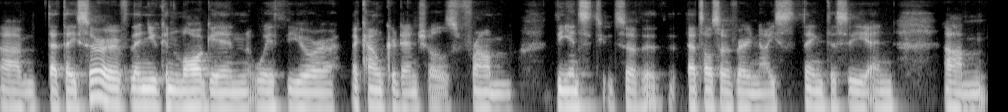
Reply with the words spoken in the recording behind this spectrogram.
um, that they serve, then you can log in with your account credentials from the institute. So the, that's also a very nice thing to see. And um,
